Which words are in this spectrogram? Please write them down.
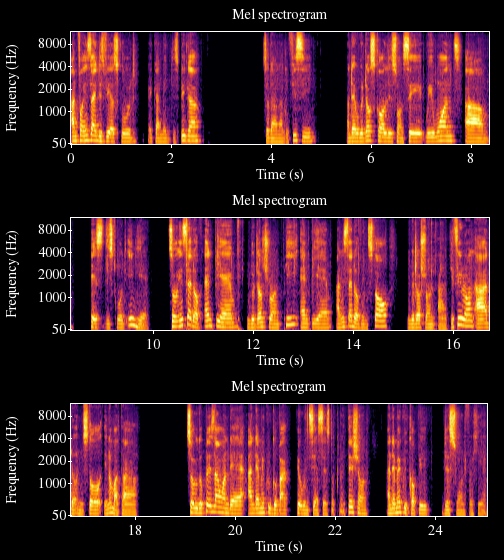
And for inside this vs code make i make this bigger. So that i go see and then we will just call this one. Say we want um paste this code in here. So instead of npm we will just run p npm and instead of install we will just run add. If you run add or install it no matter. So we go paste that one there. And then we go back to Tailwind CSS documentation and then make we copy this one for here.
